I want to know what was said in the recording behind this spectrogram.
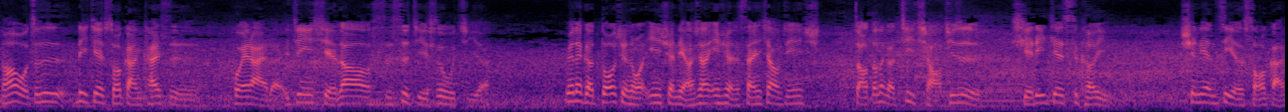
然后我这是历届手感开始回来了，已经写到十四级、十五级了。因为那个多选什么，应选两项、应选三项，已经找到那个技巧，其实写历届是可以训练自己的手感。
